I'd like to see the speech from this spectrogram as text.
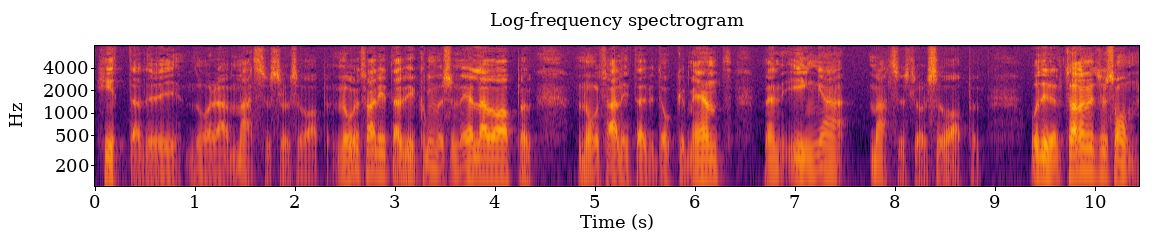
hittade vi några massförstörelsevapen. I något fall hittade vi konventionella vapen, i något fall hittade vi dokument, men inga massförstörelsevapen. Och det talade vi inte om,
